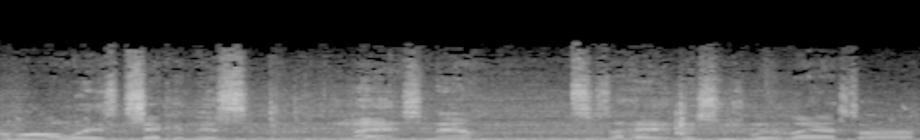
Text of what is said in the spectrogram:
I'm always checking this latch now, since I had issues with it last time.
